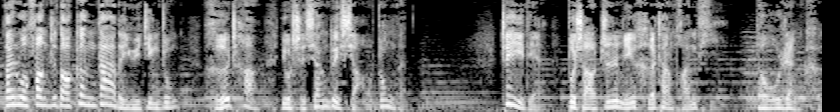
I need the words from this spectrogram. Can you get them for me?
但若放置到更大的语境中，合唱又是相对小众的。这一点，不少知名合唱团体都认可。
